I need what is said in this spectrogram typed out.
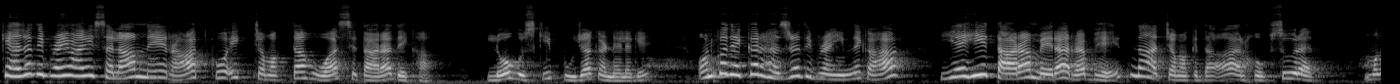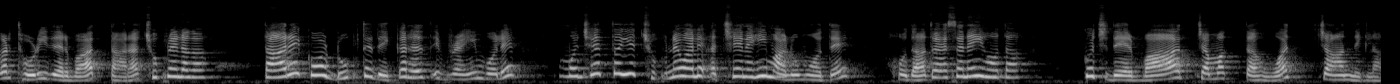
کہ حضرت ابراہیم علیہ السلام نے رات کو ایک چمکتا ہوا ستارہ دیکھا۔ لوگ اس کی پوجا کرنے لگے۔ ان کو دیکھ کر حضرت ابراہیم نے کہا، یہی تارا میرا رب ہے، اتنا چمکدار، خوبصورت۔ مگر تھوڑی دیر بعد تارا چھپنے لگا۔ تارے کو ڈوبتے دیکھ کر حضرت ابراہیم بولے، مجھے تو یہ چھپنے والے اچھے نہیں معلوم ہوتے، خدا تو ایسا نہیں ہوتا۔ کچھ دیر بعد چمکتا ہوا چاند نکلا۔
